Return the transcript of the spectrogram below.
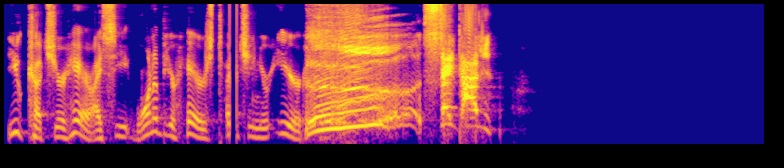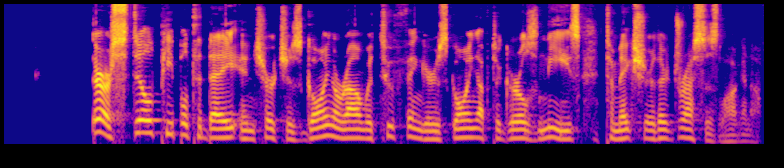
You cut your hair. I see one of your hairs touching your ear. Satan! There are still people today in churches going around with two fingers going up to girls' knees to make sure their dress is long enough.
